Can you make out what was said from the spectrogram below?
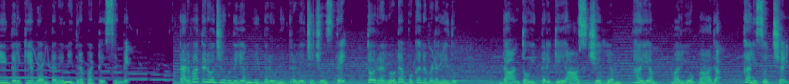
ఇద్దరికీ వెంటనే నిద్ర పట్టేసింది. తర్వాత రోజు ఉదయం ఇద్దరూ నిద్రలేచి చూస్తే తొర్రలో డబ్బు కనబడలేదు. దాంతో ఇద్దరికీ ఆశ్చర్యం భయం మరియు బాధ కలిసొచ్చాయి.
